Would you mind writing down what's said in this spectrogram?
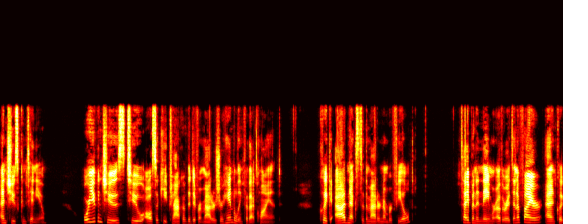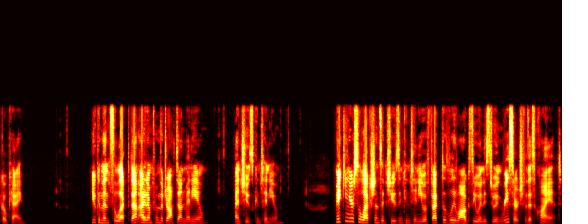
and choose Continue. Or you can choose to also keep track of the different matters you're handling for that client. Click Add next to the matter number field, type in a name or other identifier, and click OK. You can then select that item from the drop-down menu and choose Continue. Making your selections and choosing continue effectively logs you in as doing research for this client.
